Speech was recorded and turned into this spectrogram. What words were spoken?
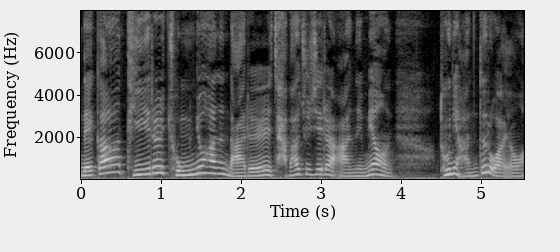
내가 딜을 종료하는 날을 잡아주지를 않으면 돈이 안 들어와요.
